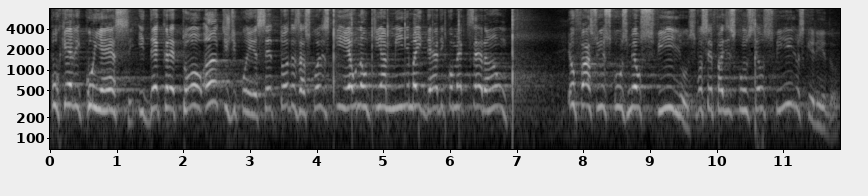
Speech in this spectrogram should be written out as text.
porque Ele conhece e decretou, antes de conhecer, todas as coisas que eu não tinha a mínima ideia de como é que serão. Eu faço isso com os meus filhos, você faz isso com os seus filhos, querido.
